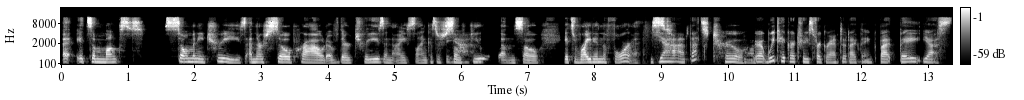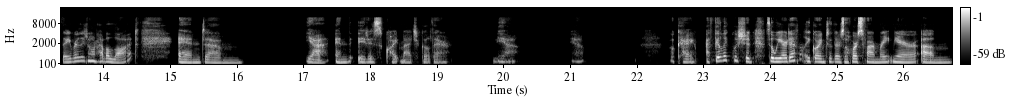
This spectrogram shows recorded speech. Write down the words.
uh, it's amongst so many trees and they're so proud of their trees in Iceland because there's so yeah. few of them. So it's right in the forest. Yeah, that's true. Yeah. We take our trees for granted, I think, but they, yes, they really don't have a lot. And um, yeah, and it is quite magical there. Yeah. Yeah. Okay. I feel like we should. So we are definitely going to, there's a horse farm right near, um,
